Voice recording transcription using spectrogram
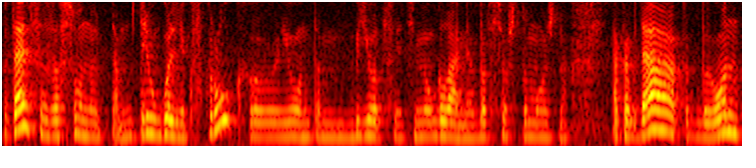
пытаются засунуть там треугольник в круг, э, и он там бьется этими углами обо все, что можно, а когда как бы он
